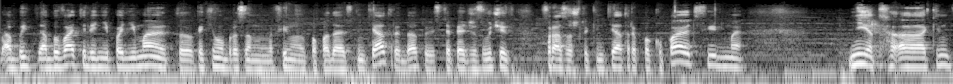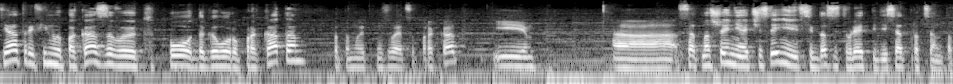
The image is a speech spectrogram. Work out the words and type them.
обыватели не понимают, э, каким образом фильмы попадают в кинотеатры, да, то есть, опять же, звучит фраза, что кинотеатры покупают фильмы. Нет, э, кинотеатры фильмы показывают по договору проката, потому это называется прокат, и э, соотношение отчислений всегда составляет 50%.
